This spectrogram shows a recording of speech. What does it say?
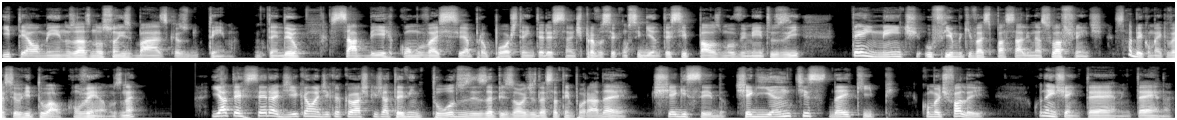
e ter ao menos as noções básicas do tema, entendeu? Saber como vai ser a proposta é interessante para você conseguir antecipar os movimentos e ter em mente o filme que vai se passar ali na sua frente. Saber como é que vai ser o ritual, convenhamos, né? E a terceira dica é uma dica que eu acho que já teve em todos os episódios dessa temporada é: chegue cedo, chegue antes da equipe. Como eu te falei, quando a gente é interno, interna,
